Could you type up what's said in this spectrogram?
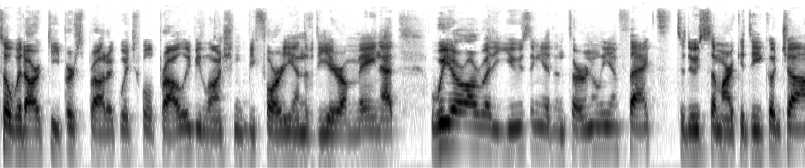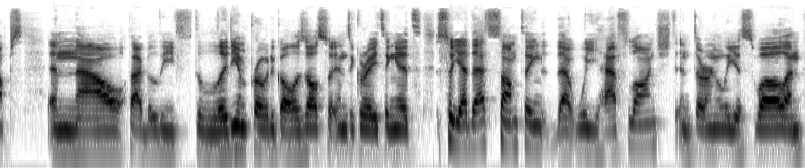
So with our Keepers product, which will probably be launching before the end of the year on mainnet, we are already using it internally, in fact, to do some Arkadiko jobs. And now I believe the Lydian protocol is also integrating it. So yeah, that's something that we have launched internally as well. And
